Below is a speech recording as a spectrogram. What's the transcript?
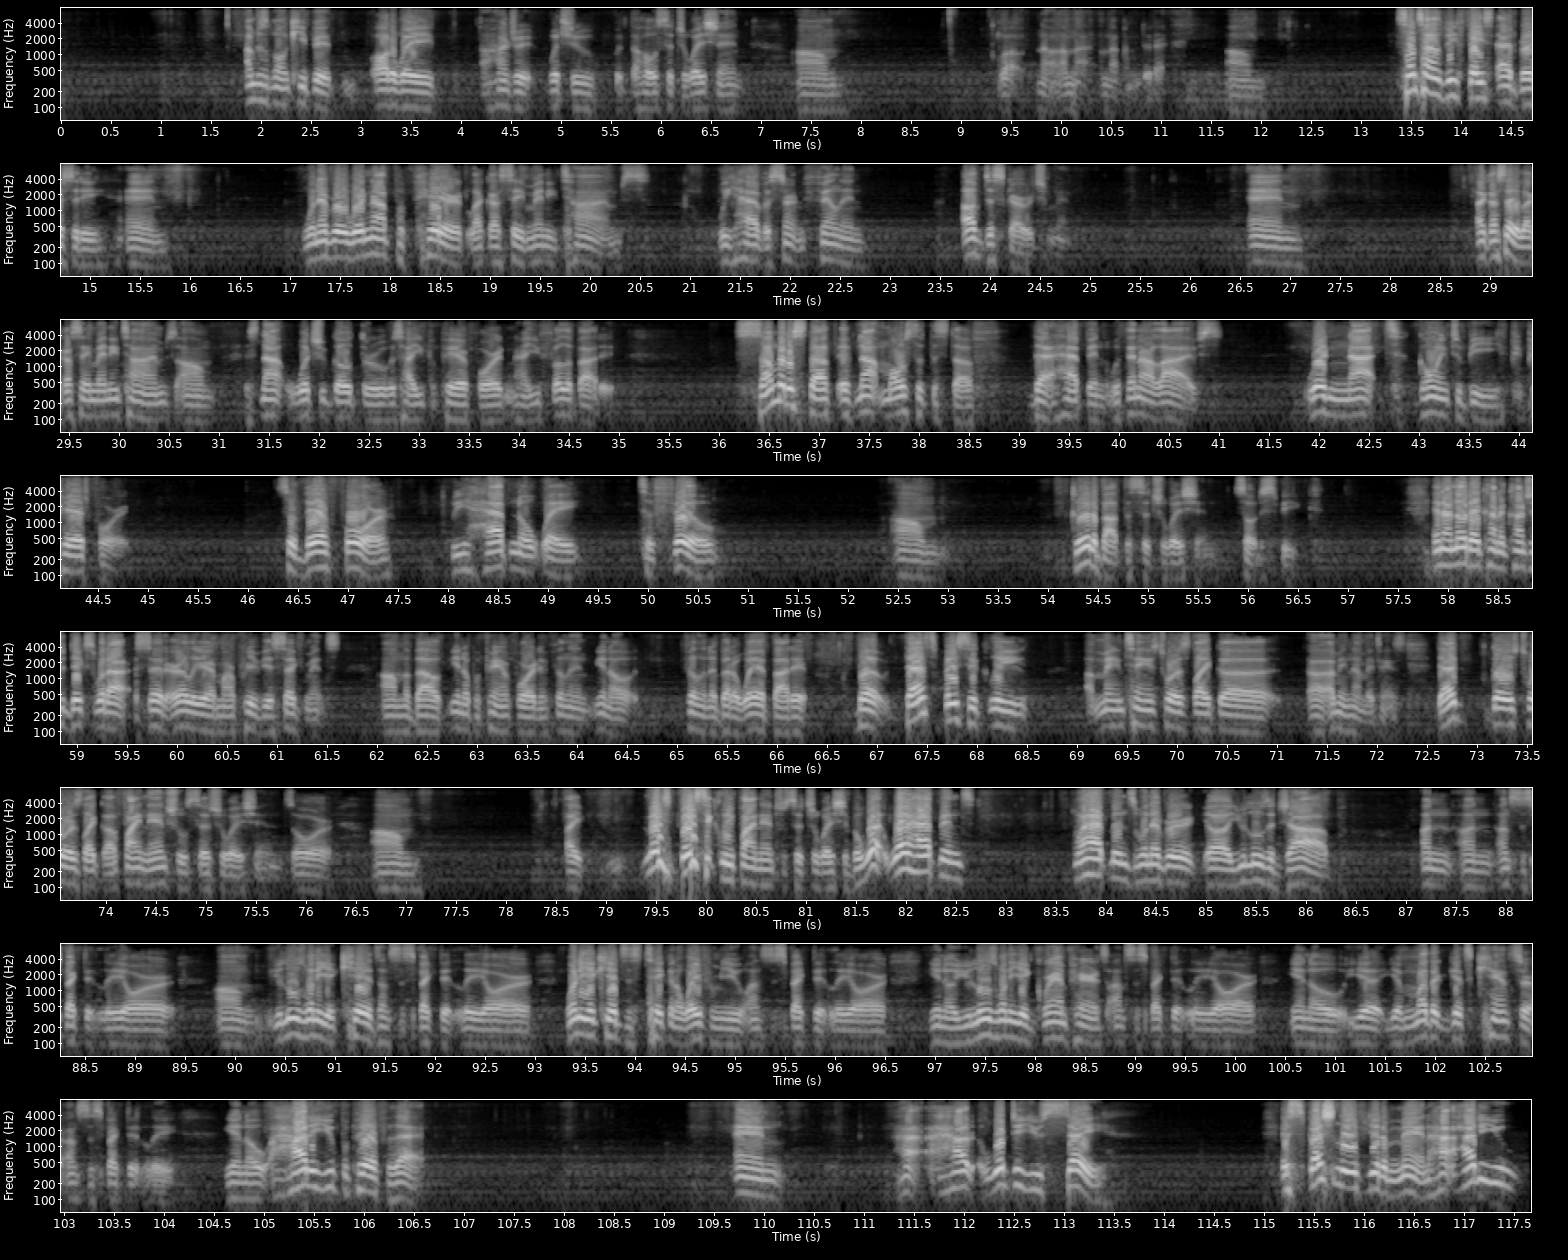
I'm just gonna keep it all the way 100 with you with the whole situation. Um, well, no, I'm not. I'm not gonna do that. Um, sometimes we face adversity, and whenever we're not prepared, like I say many times, we have a certain feeling of discouragement. And like I say, like I say many times, um, it's not what you go through, it's how you prepare for it and how you feel about it. Some of the stuff, if not most of the stuff that happen within our lives, we're not going to be prepared for it. So therefore, we have no way to feel um, good about the situation, so to speak. And I know that kind of contradicts what I said earlier in my previous segments um, about you know preparing for it and feeling you know feeling a better way about it. But that's basically uh, maintains towards like uh, uh I mean not maintains that goes towards like uh, financial situations or um like basically financial situation. But what what happens what happens whenever uh, you lose a job un, un unsuspectedly or um, you lose one of your kids unsuspectedly or one of your kids is taken away from you unsuspectedly or you know you lose one of your grandparents unsuspectedly or you know your your mother gets cancer unsuspectedly you know how do you prepare for that and how, how what do you say especially if you're the man. How how do you?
